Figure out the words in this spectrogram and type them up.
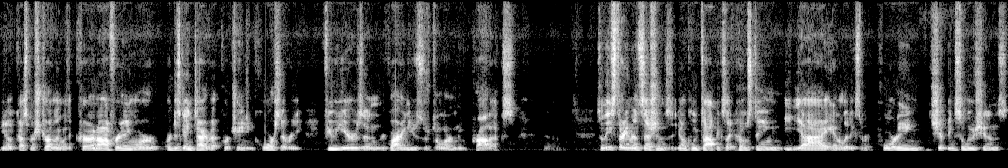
you know, customers struggling with a current offering, or or just getting tired of Epicor changing course every few years and requiring users to learn new products. So these 30-minute sessions, you know, include topics like hosting, EDI, analytics and reporting, shipping solutions,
